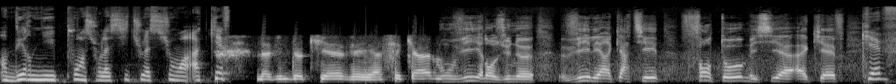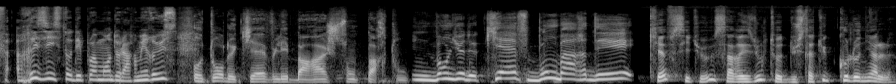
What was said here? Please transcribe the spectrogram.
Un dernier point sur la situation à Kiev. La ville de Kiev est assez calme. On vit dans une ville et un quartier fantôme ici à, à Kiev. Kiev résiste au déploiement de l'armée russe. Autour de Kiev, les barrages sont partout. Une banlieue de Kiev bombardée. Kiev, si tu veux, ça résulte du statut colonial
